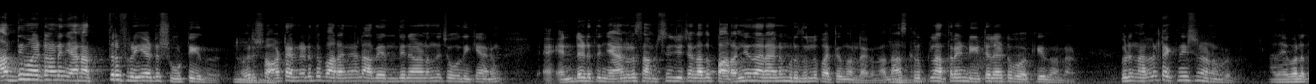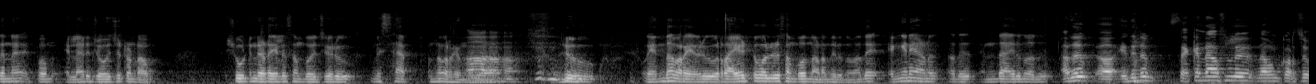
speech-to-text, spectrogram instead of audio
ആദ്യമായിട്ടാണ് ഞാൻ അത്ര ഫ്രീ ആയിട്ട് ഷൂട്ട് ചെയ്യുന്നത്. ഒരു ഷോട്ട് എന്റെ അടുത്ത് പറഞ്ഞാൽ അത് എന്തിനാണെന്ന് ചോദിക്കാനും എന്റെ എന്റെ അടുത്ത് ഞാനൊരു സംശയം ചോദിച്ചാൽ അത് പറഞ്ഞു തരാനും മൃദുൽ പറ്റുന്നുണ്ടായിരുന്നു. അത് ആ സ്ക്രിപ്റ്റിൽ അത്രയും ഡീറ്റെയിൽ ആയിട്ട് വർക്ക് ചെയ്തുകൊണ്ടാണ്. ഒരു നല്ല ടെക്നീഷ്യനാണ് മൃദു. അതേപോലെ തന്നെ ഇപ്പം എല്ലാവരും ചോദിച്ചിട്ടുണ്ടാവും ഷൂട്ടിന്റെ ഇടയിൽ സംഭവിച്ച ഒരു മിസ്ഹാപ്പ് എന്ന് പറയുന്നത് ഒരു എന്താ പറയാ ഒരു റയട്ട് പോലൊരു സംഭവം നടന്നിരുന്നു. അത് എങ്ങനെയാണ് അത്? എന്തായിരുന്നു അത്? അത് ഇതിന്റെ സെക്കൻഡ് ഹാഫിൽ നമ്മൾ കുറച്ച്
